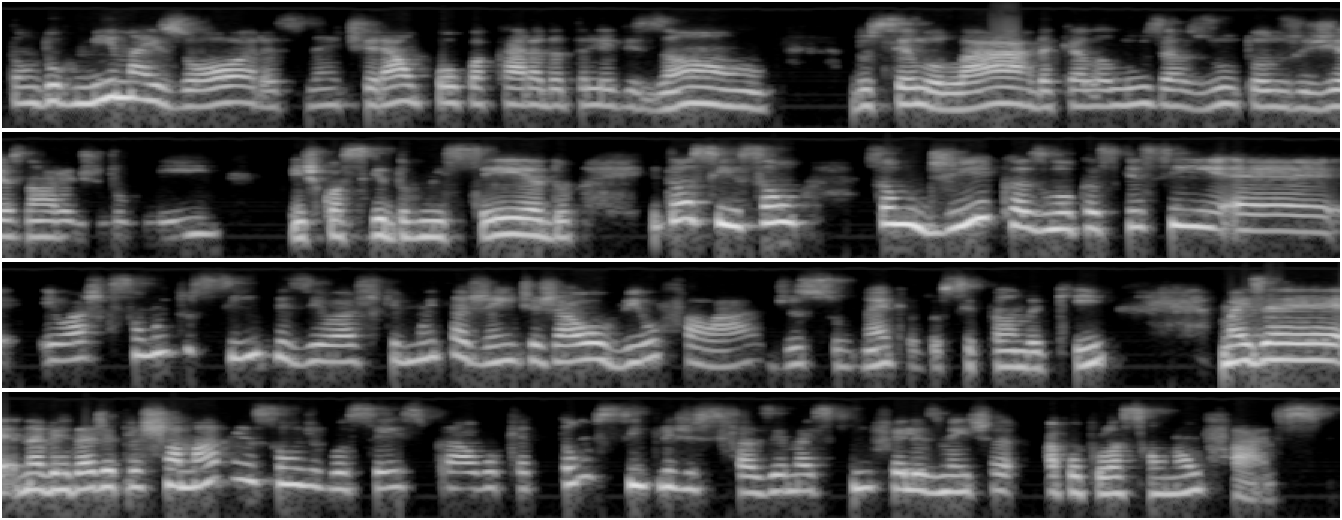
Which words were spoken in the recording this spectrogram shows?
então dormir mais horas, né, tirar um pouco a cara da televisão, do celular, daquela luz azul todos os dias na hora de dormir, a gente conseguir dormir cedo. Então, assim, são, são dicas, Lucas, que, assim, é, eu acho que são muito simples e eu acho que muita gente já ouviu falar disso, né, que eu estou citando aqui, mas, é, na verdade, é para chamar a atenção de vocês para algo que é tão simples de se fazer, mas que, infelizmente, a, a população não faz.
